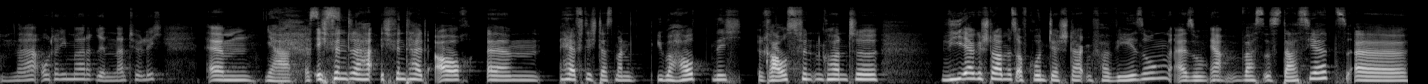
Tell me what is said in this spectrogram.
Na, oder die Mörderin, natürlich. Ähm, ja. Ich finde, ich finde halt auch ähm, heftig, dass man überhaupt nicht rausfinden konnte, wie er gestorben ist aufgrund der starken Verwesung. Also, ja. was ist das jetzt? Äh,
